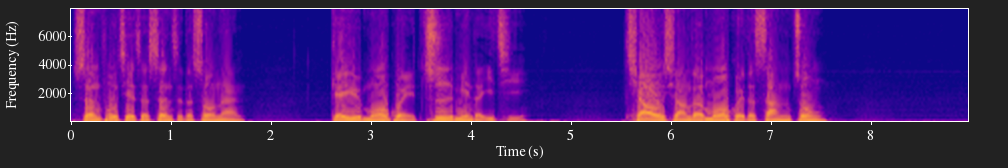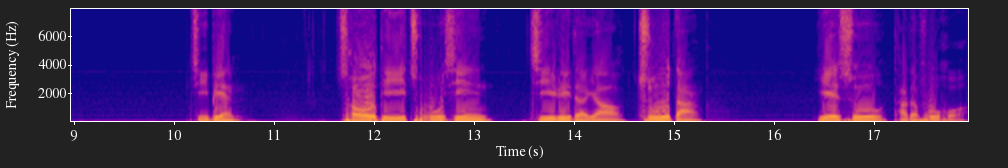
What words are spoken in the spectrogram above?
圣父借着圣子的受难，给予魔鬼致命的一击，敲响了魔鬼的丧钟。即便仇敌处心积虑的要阻挡耶稣他的复活。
